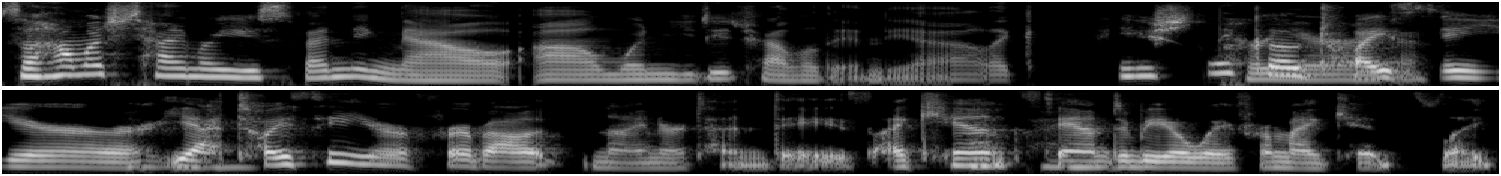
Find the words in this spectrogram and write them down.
So how much time are you spending now um, when you do travel to India? Like usually go year, twice a year. Mm-hmm. Yeah, twice a year for about nine or 10 days. I can't okay. stand to be away from my kids like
